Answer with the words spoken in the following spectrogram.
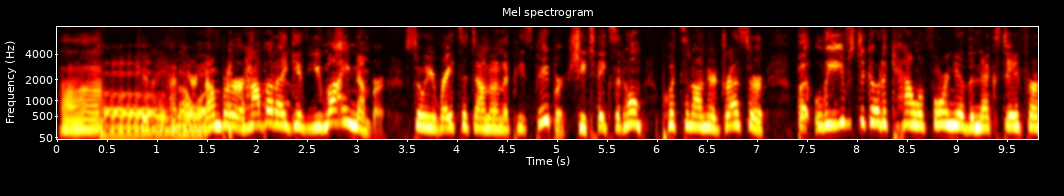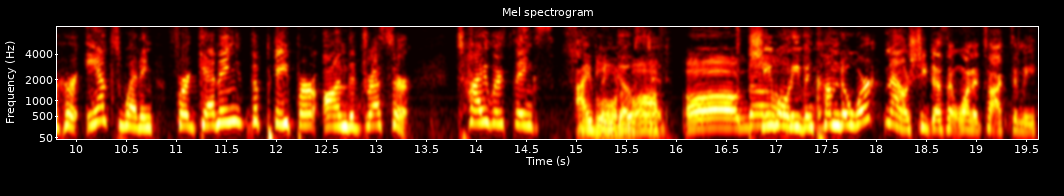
uh, can I have your what? number or how about I give you my number? So he writes it down on a piece of paper. She takes it home, puts it on her dresser, but leaves to go to California the next day for her aunt's wedding, forgetting the paper on the dresser. Tyler thinks I've been Blowing him off. ghosted. Oh no! She won't even come to work now. She doesn't want to talk to me.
